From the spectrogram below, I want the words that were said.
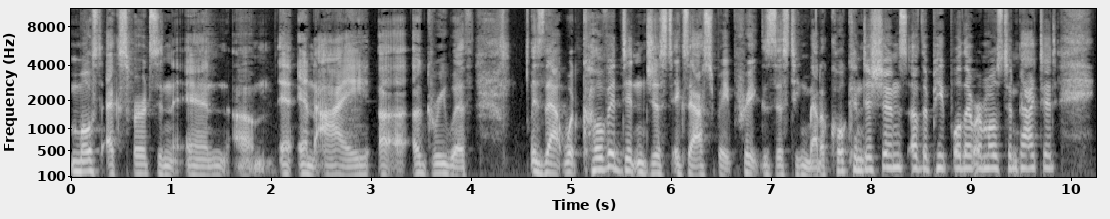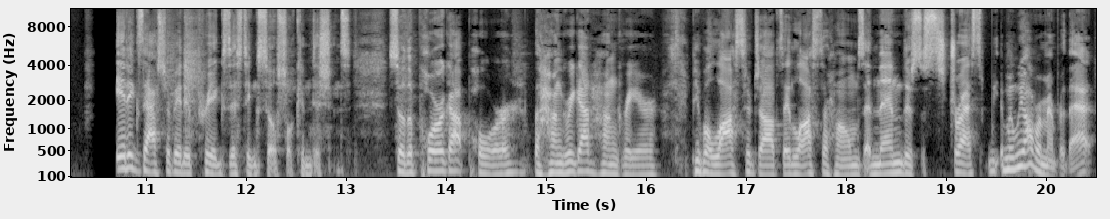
most experts and and um, and I uh, agree with is that what COVID didn't just exacerbate pre-existing medical conditions of the people that were most impacted, it exacerbated pre-existing social conditions. So the poor got poorer, the hungry got hungrier, people lost their jobs, they lost their homes, and then there's the stress. I mean, we all remember that.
